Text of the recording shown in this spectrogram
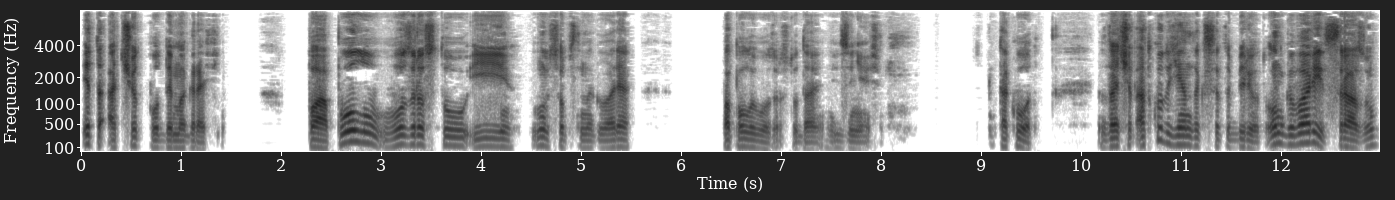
Это отчет по демографии. По полу, возрасту и, ну, собственно говоря, по полу и возрасту, да, извиняюсь. Так вот, значит, откуда Яндекс это берет? Он говорит сразу,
